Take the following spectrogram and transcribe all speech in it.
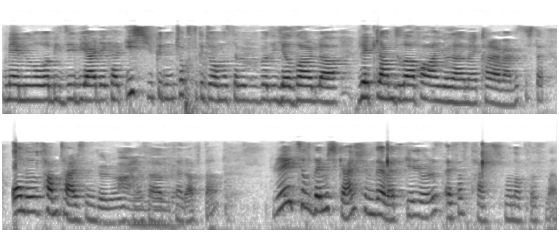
memnun olabileceği bir yerdeyken iş yükünün çok sıkıcı olması sebebi böyle yazarlığa, reklamcılığa falan yönelmeye karar vermesi. İşte onda da tam tersini görüyoruz Aynen mesela öyle. bir taraftan. Rachel demişken şimdi evet geliyoruz esas tartışma noktasına.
